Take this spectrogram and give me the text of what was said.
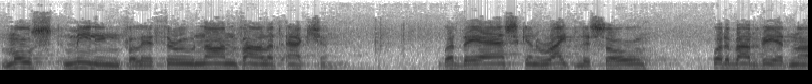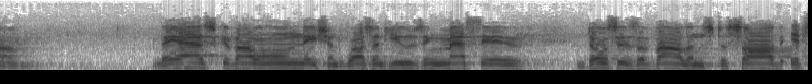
most meaningfully through nonviolent action. But they ask, and rightly so, what about Vietnam? They ask if our own nation wasn't using massive doses of violence to solve its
